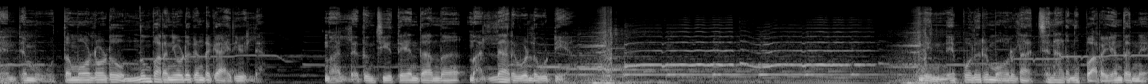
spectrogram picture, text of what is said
എന്റെ മൂത്ത മോളോട് ഒന്നും പറഞ്ഞു കൊടുക്കേണ്ട കാര്യമില്ല. നല്ലതും ചീത്ത എന്താന്ന് നല്ല അറിവുള്ള കുട്ടിയാ. നിന്നെ പോലൊരു മോളുടെ അച്ഛനാണെന്ന് പറയാൻ തന്നെ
